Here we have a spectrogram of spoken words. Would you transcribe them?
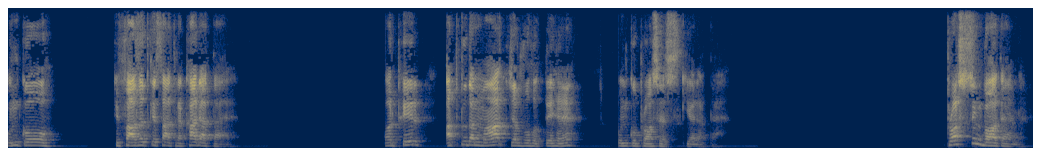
उनको हिफाजत के साथ रखा जाता है। और फिर अप टू द मार्क जब वो होते हैं, उनको प्रोसेस किया जाता है। प्रोसेसिंग बहुत अहम है।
